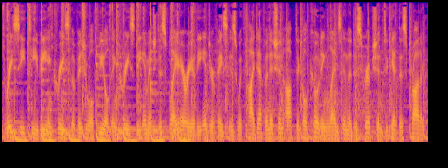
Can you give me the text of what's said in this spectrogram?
3CTV increase the visual field. Increase the image display area. The interface is with high definition optical coating lens. In the description to get this product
